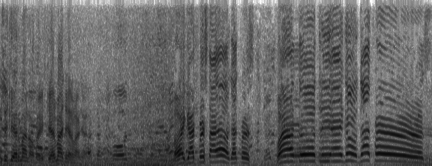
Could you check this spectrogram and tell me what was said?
ito si Chairman, okay. Chairman, Chairman yan. Okay, God first tayo. God first. One, two, three, and go. God first.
